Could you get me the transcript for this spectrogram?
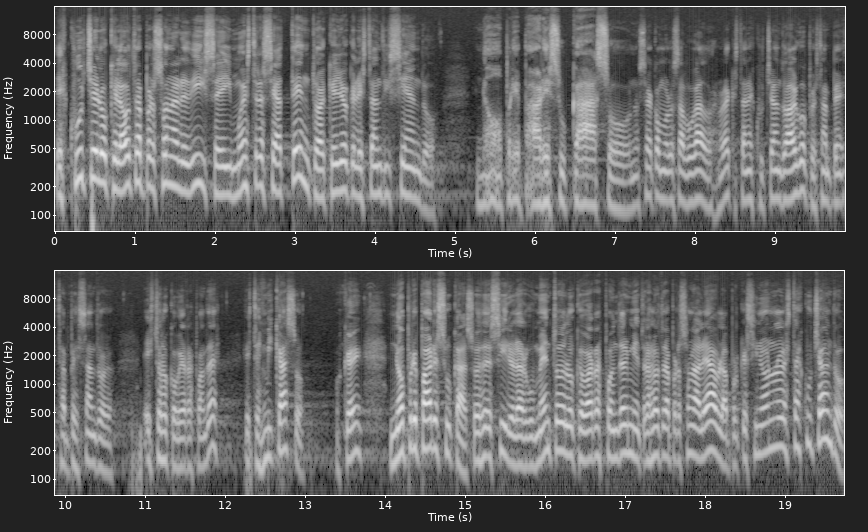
Escuche lo que la otra persona le dice y muéstrese atento a aquello que le están diciendo. No prepare su caso, no sea como los abogados, ¿verdad? Que están escuchando algo, pero están, están pensando, esto es lo que voy a responder, este es mi caso. No prepare su caso, es decir, el argumento de lo que va a responder mientras la otra persona le habla, porque si no, no la está escuchando.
